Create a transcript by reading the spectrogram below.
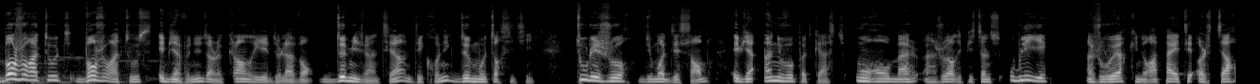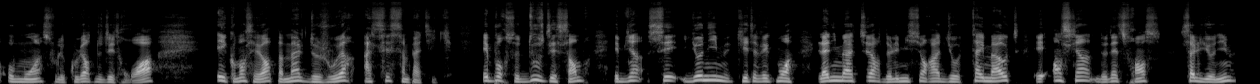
Bonjour à toutes, bonjour à tous et bienvenue dans le calendrier de l'Avent 2021 des chroniques de Motor City. Tous les jours du mois de décembre, eh bien, un nouveau podcast où on rend hommage à un joueur des Pistons oublié, un joueur qui n'aura pas été All-Star au moins sous les couleurs de Détroit. Et il commence à y avoir pas mal de joueurs assez sympathiques. Et pour ce 12 décembre, eh bien, c'est Yonim qui est avec moi, l'animateur de l'émission radio Time Out et ancien de Nets France. Salut Yonim,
